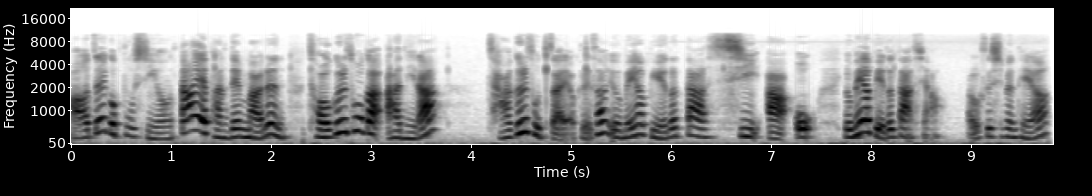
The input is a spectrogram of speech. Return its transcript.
아, 这个不行. 따의 반대말은 적을 소가 아니라 작을 소자예요. 그래서 有没有别的大小? 有没有别的大小? 라고 쓰시면 돼요.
